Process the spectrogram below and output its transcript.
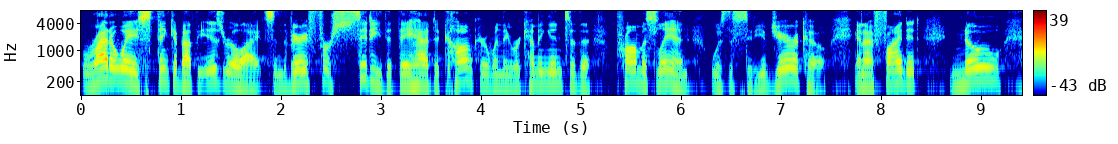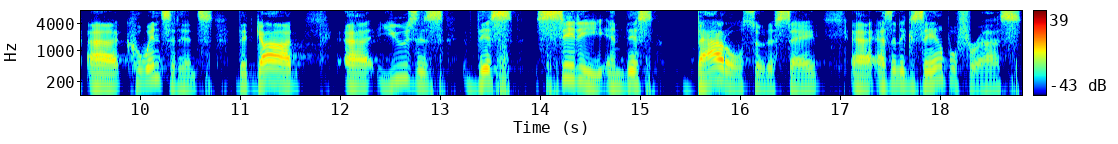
right away think about the Israelites, and the very first city that they had to conquer when they were coming into the promised land was the city of Jericho. And I find it no uh, coincidence that God uh, uses this city and this battle, so to say, uh, as an example for us.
